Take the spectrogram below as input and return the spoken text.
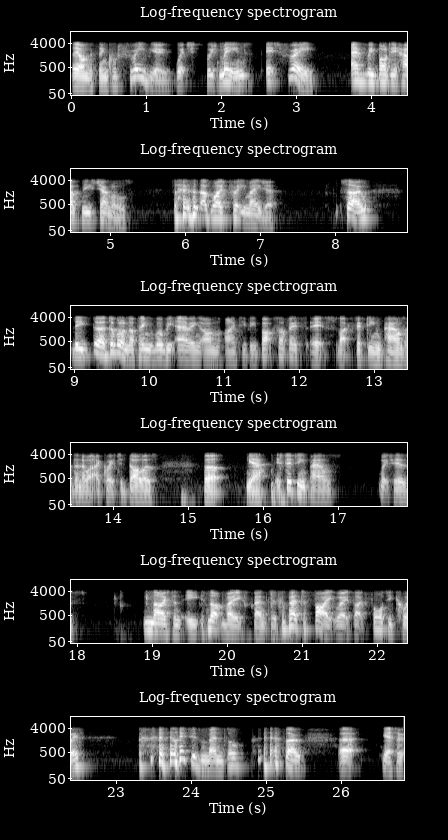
They own this thing called Freeview, which which means it's free. Everybody has these channels. That's why it's pretty major. So the uh, Double or Nothing will be airing on ITV box office. It's like fifteen pounds. I don't know what I equate to dollars, but yeah, it's fifteen pounds, which is nice and easy. It's not very expensive compared to FITE, where it's like forty quid, which is mental. so uh, yeah, so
